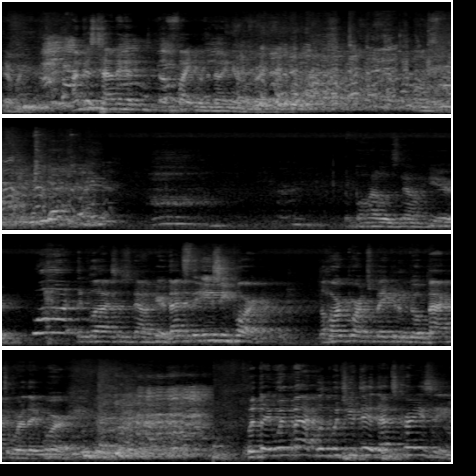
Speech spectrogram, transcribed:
never mind. I'm just having a, a fight with a nine-year-old right now. The bottle is now here. What? The glass is now here. That's the easy part. The hard part's making them go back to where they were. But they went back. Look what you did. That's crazy.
